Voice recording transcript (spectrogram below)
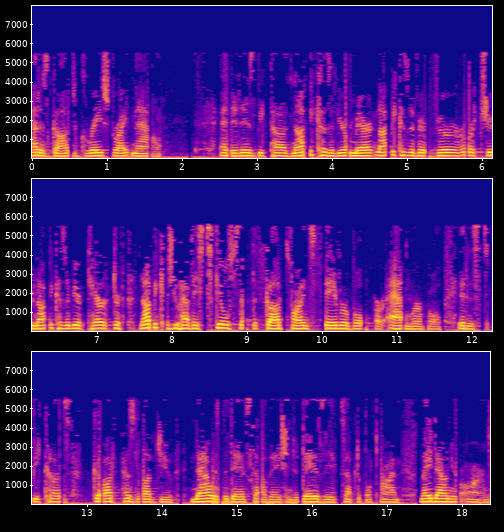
that is God's grace right now. And it is because, not because of your merit, not because of your virtue, not because of your character, not because you have a skill set that God finds favorable or admirable. It is because God has loved you. Now is the day of salvation. Today is the acceptable time. Lay down your arms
